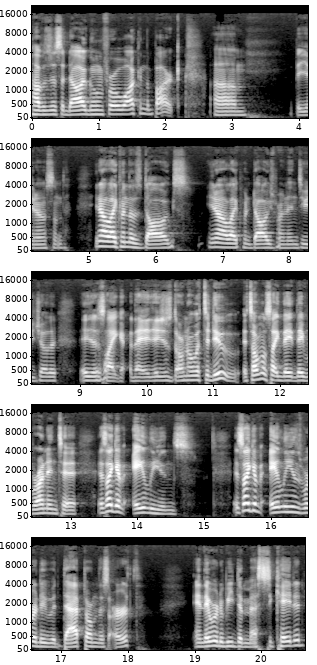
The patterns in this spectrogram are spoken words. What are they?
I was just a dog going for a walk in the park. Um, but you know, some, you know, like when those dogs you know, like when dogs run into each other, they just like they, they just don't know what to do. It's almost like they, they run into it's like if aliens it's like if aliens were to adapt on this earth and they were to be domesticated.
